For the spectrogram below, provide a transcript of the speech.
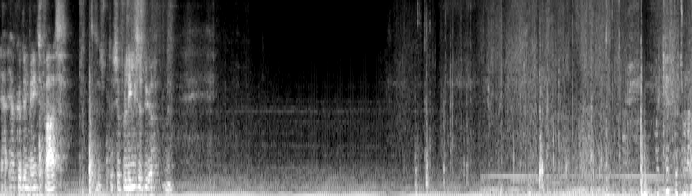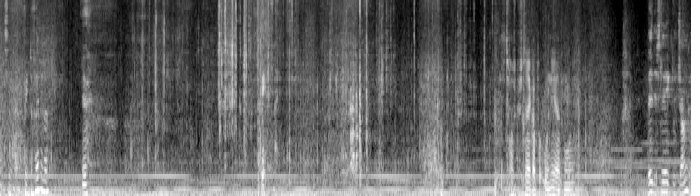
jeg har købt en mail til fars. Det, er selvfølgelig ikke lige så dyr, men... Hold kæft, det tog lang tid. Fik du fat i noget? Ja. Jeg tror sgu stadig, jeg går på uni og alt muligt. Ved det slet ikke, du junker.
